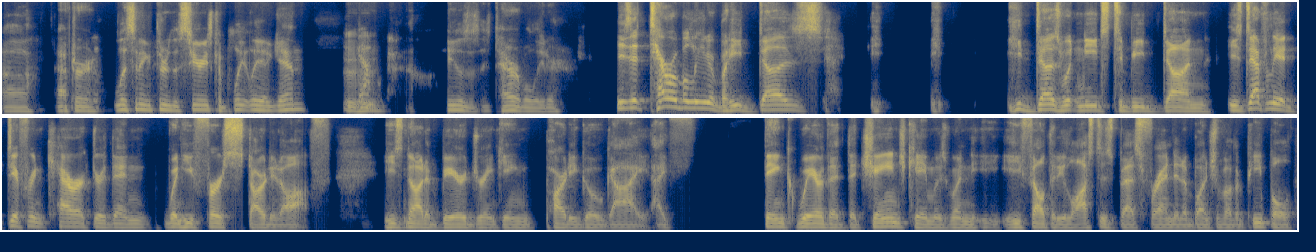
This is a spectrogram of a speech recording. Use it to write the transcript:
Uh, after listening through the series completely again, Mhm. he was a terrible leader. He's a terrible leader, but he does he, he he does what needs to be done. He's definitely a different character than when he first started off. He's not a beer drinking party go guy. I think where the the change came was when he, he felt that he lost his best friend and a bunch of other people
